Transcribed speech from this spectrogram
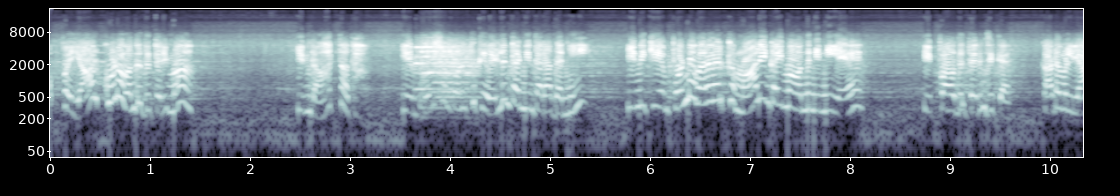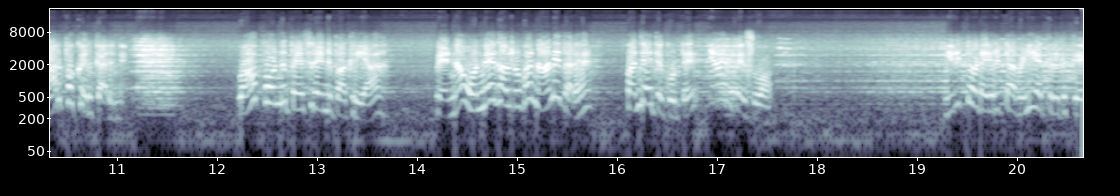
அப்ப யார் கூட வந்தது தெரியுமா? இந்த ஆத்தாதான் என் புருஷன் பணத்துக்கு எள்ளும் தண்ணி தராத நீ? இன்னைக்கு என் பொண்ணை வரவேற்க மாலையும் கைமா வந்து நின்னியே? இப்பாவது தெரிஞ்சுக்க. கடவுள் யார் பக்கம் இருக்காருன்னு வா பொண்ணு பேசுறேன்னு பாக்குறியா? வேணா ஒன்னே கால் ரூபாய் நானே தரேன். பஞ்சாயத்தை கூட்டு நியாயம் பேசுவோம். இருட்டோட இருட்டா வெளியேத்துறதுக்கு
